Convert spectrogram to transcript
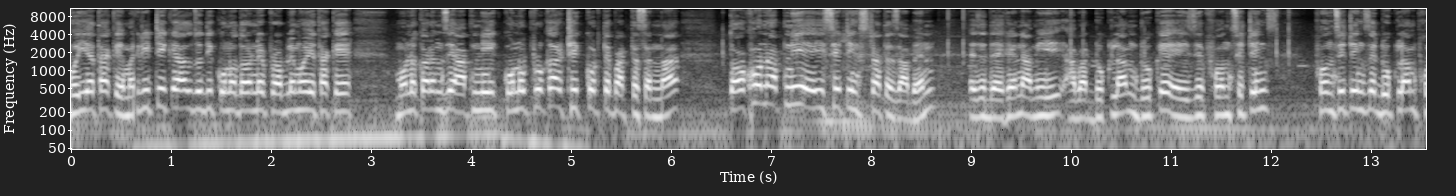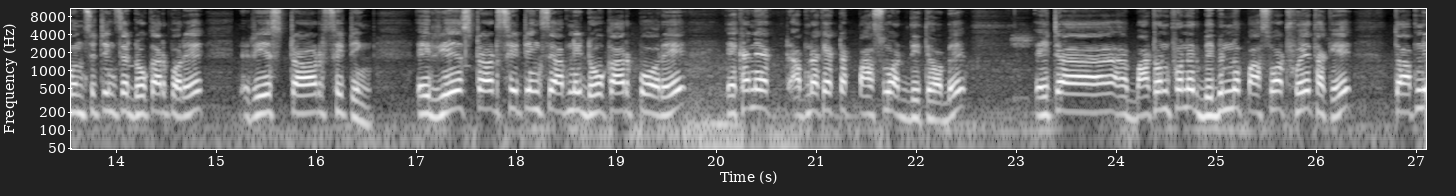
হইয়া থাকে মানে ক্রিটিক্যাল যদি কোনো ধরনের প্রবলেম হয়ে থাকে, মনে করেন যে আপনি কোনো প্রকার ঠিক করতে পারতেছেন না, তখন আপনি এই সেটিংসটাতে যাবেন। এই যে দেখেন, আমি আবার ঢুকলাম, ঢুকে এই যে ফোন সেটিংস ফোন সেটিংসে ঢুকলাম ফোন সেটিংসে ঢোকার পরে রিস্টার সেটিং এই রিস্টার সেটিংসে আপনি ঢোকার পরে এখানে আপনাকে একটা পাসওয়ার্ড দিতে হবে। এটা বাটন ফোনের বিভিন্ন পাসওয়ার্ড হয়ে থাকে। তো আপনি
